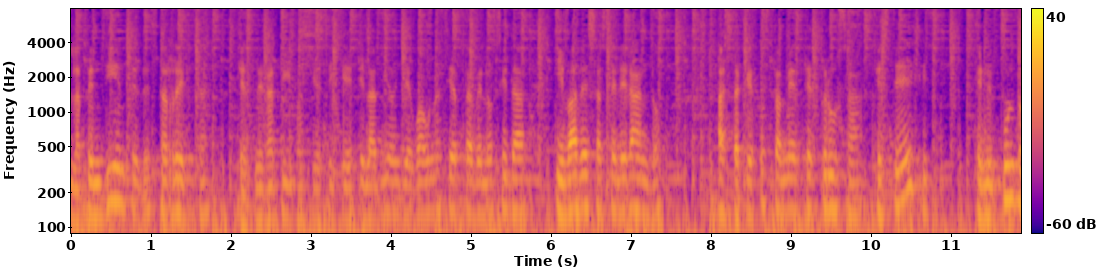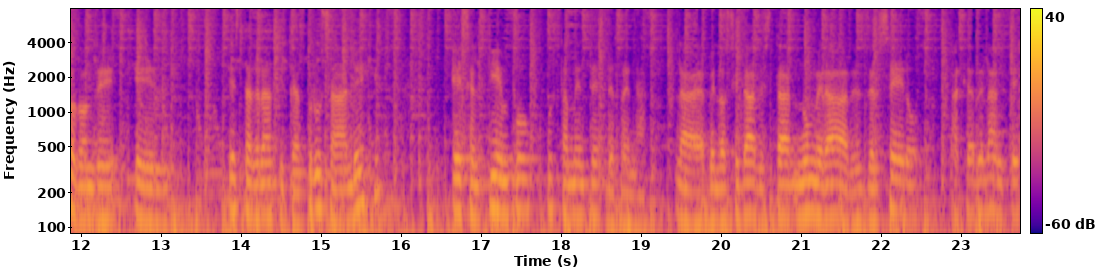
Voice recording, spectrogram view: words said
La pendiente de esta recta es negativa, así que el avión llegó a una cierta velocidad y va desacelerando hasta que justamente cruza este eje. En el punto donde esta gráfica cruza al eje es el tiempo justamente de frenar. La velocidad está numerada desde el cero hacia adelante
